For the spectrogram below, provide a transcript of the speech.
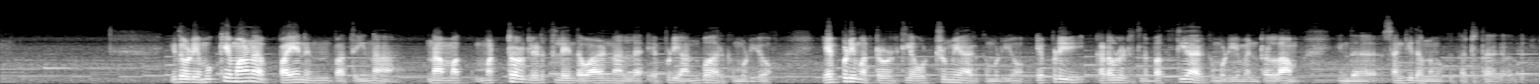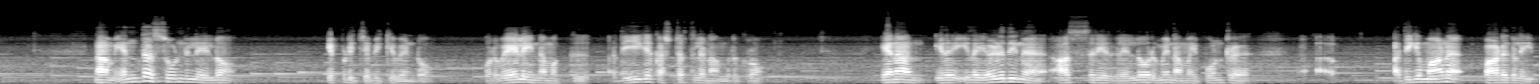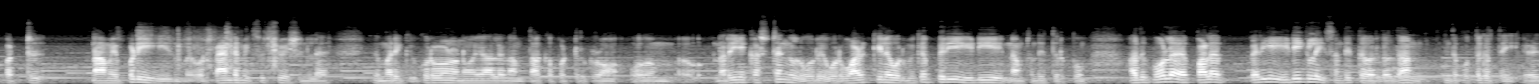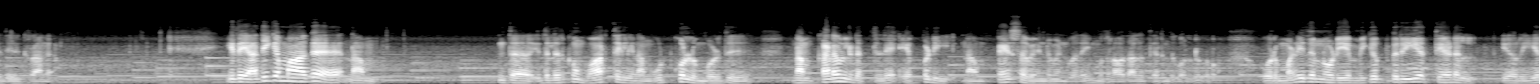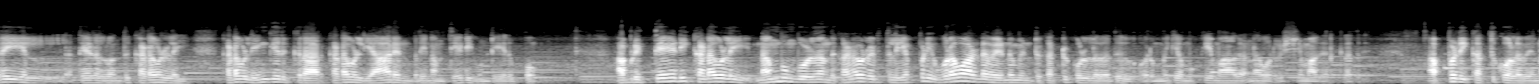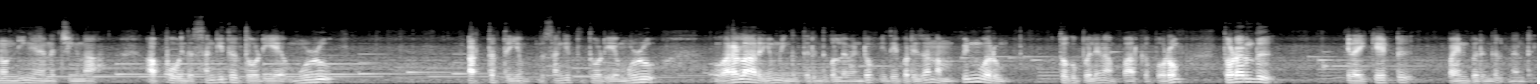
இதோடைய முக்கியமான பயன் என்னன்னு பார்த்தீங்கன்னா நாம் மக் மற்றவர்களிடத்துல இந்த வாழ்நாளில் எப்படி அன்பாக இருக்க முடியும் எப்படி மற்றவர்களிடத்தில் ஒற்றுமையாக இருக்க முடியும்? எப்படி கடவுளிடத்தில் பக்தியாக இருக்க முடியும் என்றெல்லாம் இந்த சங்கீதம் நமக்கு கற்றுத்தருகிறது. நாம் எந்த சூழ்நிலையிலும் எப்படி ஜெபிக்க வேண்டும்? ஒருவேளை நமக்கு அதிக கஷ்டத்தில் நாம் இருக்கிறோம். ஏன்னா இதை இதை எழுதின ஆசிரியர்கள் எல்லோருமே நம்மை போன்ற அதிகமான பாடுகளை பற்று நாம் எப்படி ஒரு பேண்டமிக் சுச்சுவேஷனில் இது மாதிரி கொரோனா நோயால் நாம் தாக்கப்பட்டிருக்கிறோம். நிறைய கஷ்டங்கள் ஒரு ஒரு வாழ்க்கையில் ஒரு மிகப்பெரிய இடியை நாம் சந்தித்திருப்போம். அதுபோல் பல பெரிய இடிகளை சந்தித்தவர்கள் தான் இந்த புத்தகத்தை எழுதியிருக்கிறாங்க. இதை அதிகமாக நாம் இந்த இதில் இருக்கும் வார்த்தைகளை நாம் உட்கொள்ளும் பொழுது நாம் கடவுளிடத்திலே எப்படி நாம் பேச வேண்டும் என்பதை முதலாவதாக தெரிந்து கொள்கிறோம். ஒரு மனிதனுடைய மிகப்பெரிய தேடல் ஒரு இறையியல் தேடல் வந்து கடவுளை கடவுள் எங்கு இருக்கிறார் கடவுள் யார் என்பதை நாம் தேடிக்கொண்டே இருப்போம். அப்படி தேடி கடவுளை நம்பும் பொழுது அந்த கடவுளிடத்தில் எப்படி உறவாட வேண்டும் என்று கற்றுக்கொள்வது ஒரு மிக முக்கியமான ஒரு விஷயமாக இருக்கிறது. அப்படி கற்றுக்கொள்ள வேணும்னு நீங்கள் நினச்சிங்கன்னா அப்போது இந்த சங்கீதத்தோடைய முழு அர்த்தத்தையும் இந்த சங்கீதத்தோடைய முழு வரலாறையும் நீங்கள் தெரிந்து கொள்ள வேண்டும். இதை பற்றி தான் நம் பின்வரும் தொகுப்பிலே நாம் பார்க்க போகிறோம் தொடர்ந்து இதை கேட்டு பயன்பெறுங்கள். நன்றி.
